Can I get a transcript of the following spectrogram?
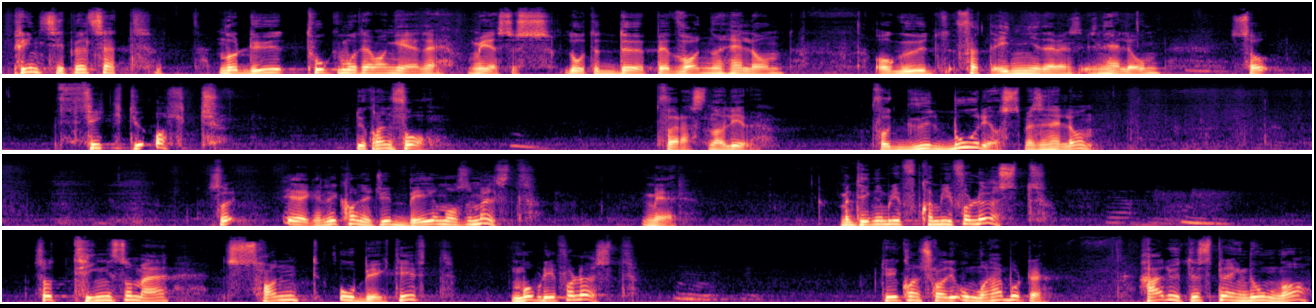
prinsipielt sett, når du tok imot evangeliet om Jesus, lot det døpe vann og hellig ånd, og Gud flyttet inn i det med sin hellige ånd, så fikk du alt du kan få for resten av livet. For Gud bor i oss med sin hellige ånd. Så egentlig kan ikke vi be om noe som helst mer. Men ting kan bli, forløst. Så ting som er sant objektivt, må bli forløst. Du kan se de ungene her borte. Her ute sprenger det unger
